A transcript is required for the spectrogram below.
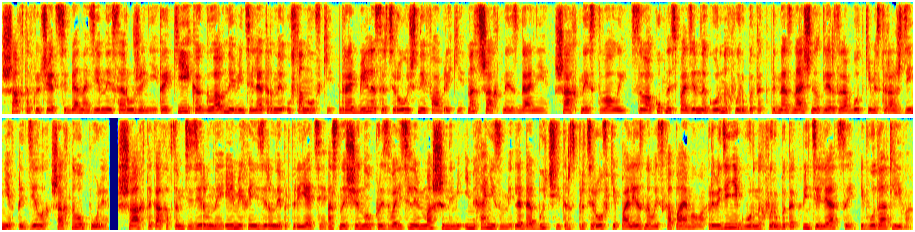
Шахта включает в себя наземные сооружения, такие как главные вентиляторные установки, дробильно-сортировочные фабрики, надшахтные здания, шахтные стволы, совокупность подземных горных выработок, предназначенных для разработки месторождения в пределах шахтного поля. Шахта, как автоматизированное или механизированное предприятие, оснащено производительными машинами и механизмами для добычи и транспортировки полезного ископаемого, проведения горных выработок, вентиляции и водоотлива.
